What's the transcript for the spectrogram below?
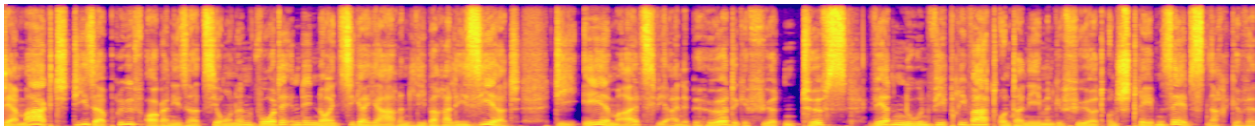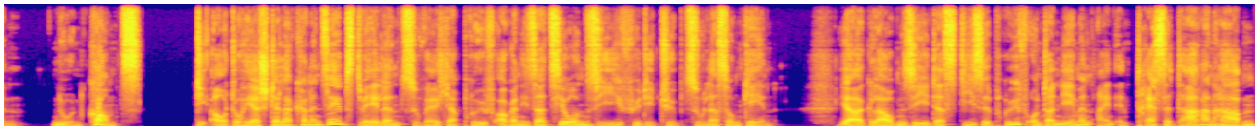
der Markt dieser Prüforganisationen wurde in den 90er Jahren liberalisiert. Die ehemals wie eine Behörde geführten TÜVs werden nun wie Privatunternehmen geführt und streben selbst nach Gewinn. Nun kommt's. Die Autohersteller können selbst wählen, zu welcher Prüforganisation sie für die Typzulassung gehen. Ja, glauben Sie, dass diese Prüfunternehmen ein Interesse daran haben,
